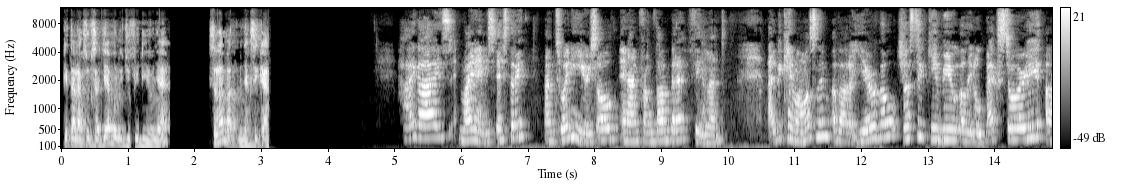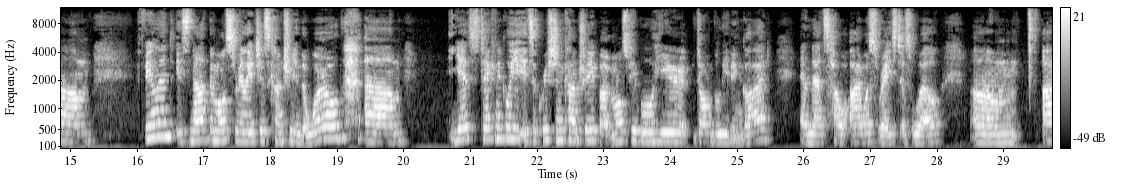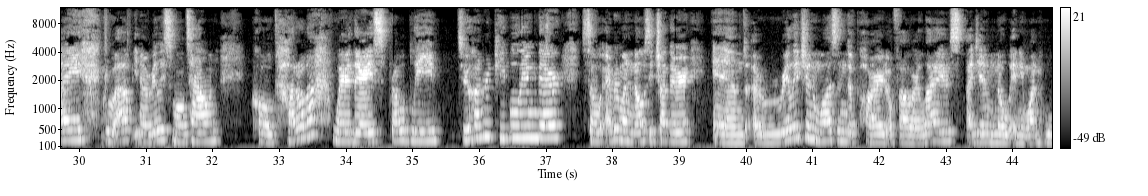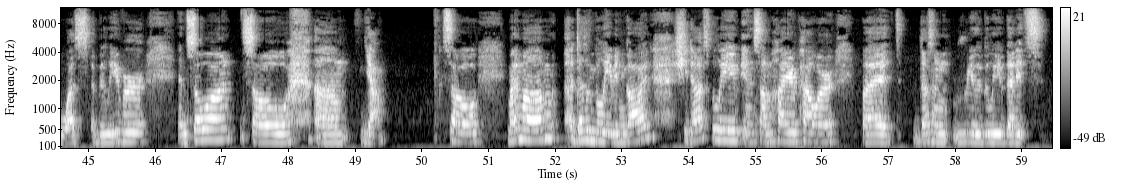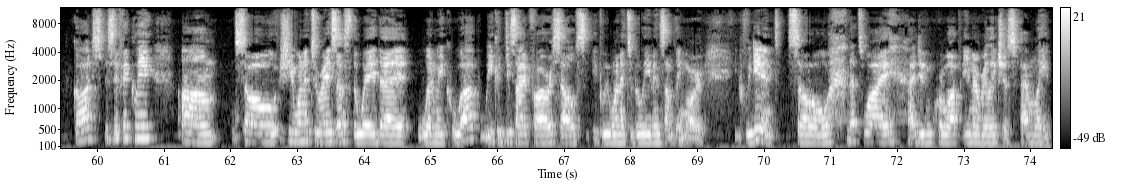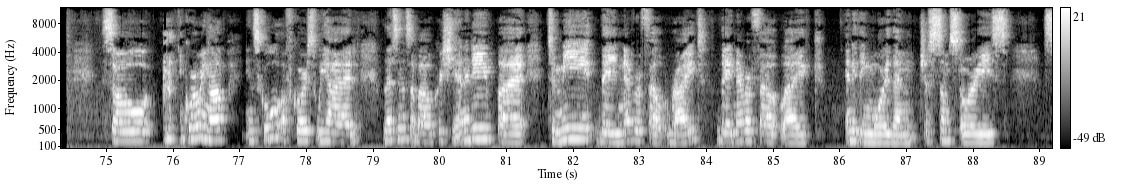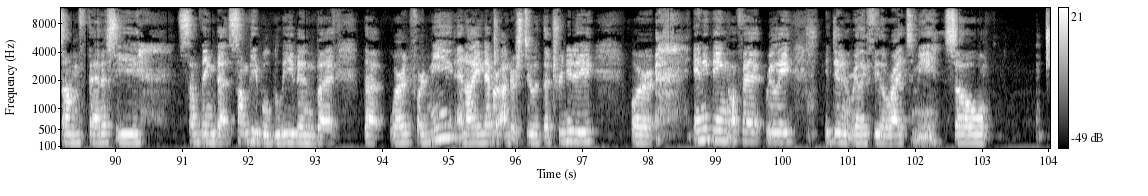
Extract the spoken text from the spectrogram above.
kita langsung saja menuju videonya. Selamat menyaksikan. Hi guys, my name is Esteri. I'm 20 years old and I'm from Tampere, Finland. I became a Muslim about a year ago. Just to give you a little backstory, um, Finland is not the most religious country in the world. Um, yes, technically it's a Christian country, but most people here don't believe in God, and that's how I was raised as well. Um, I grew up in a really small town called Harola, where there is probably 200 people living there. So everyone knows each other and religion wasn't a part of our lives. I didn't know anyone who was a believer and so on. So, um, yeah. So my mom uh, doesn't believe in God. She does believe in some higher power, but doesn't really believe that it's God specifically. Um, so she wanted to raise us the way that when we grew up, we could decide for ourselves if we wanted to believe in something or if we didn't. So that's why I didn't grow up in a religious family. So growing up in school, of course, we had lessons about Christianity, but to me, they never felt right. They never felt like anything more than just some stories, some fantasy, something that some people believe in, but that weren't for me. And I never understood the Trinity or anything of it really. It didn't really feel right to me. So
